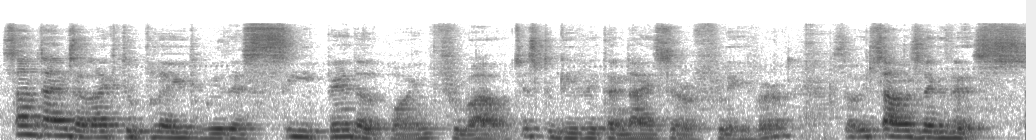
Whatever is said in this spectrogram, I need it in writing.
Sometimes I like to play it with a C pedal point throughout, just to give it a nicer flavor. So it sounds like this.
